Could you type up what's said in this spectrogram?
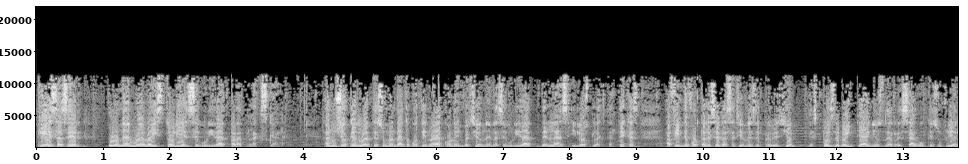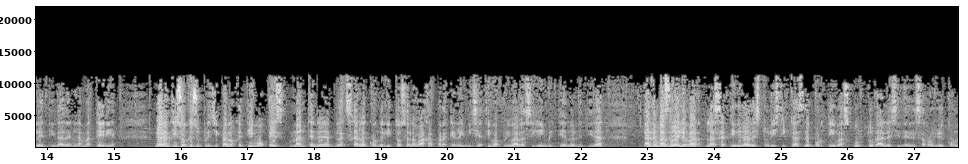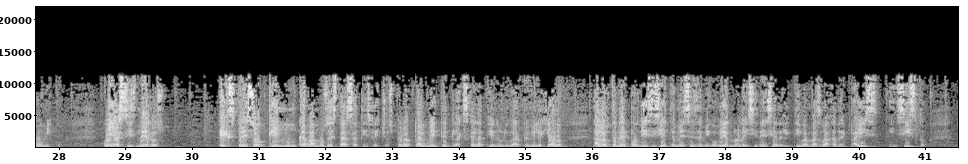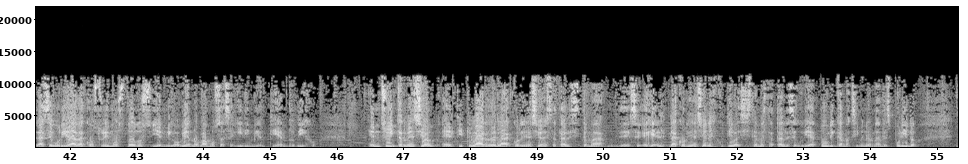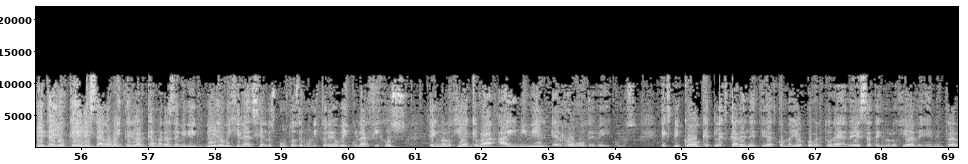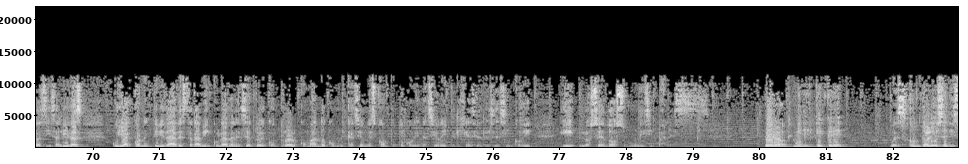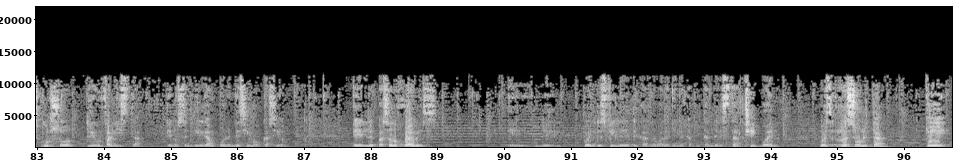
que es hacer una nueva historia en seguridad para Tlaxcala. Anunció que durante su mandato continuará con la inversión en la seguridad de las y los tlaxcaltecas a fin de fortalecer las acciones de prevención después de 20 años de rezago que sufría la entidad en la materia. Garantizó que su principal objetivo es mantener a Tlaxcala con delitos a la baja para que la iniciativa privada siga invirtiendo en la entidad, además de elevar las actividades turísticas, deportivas, culturales y de desarrollo económico. Cuellas Cisneros expresó que nunca vamos a estar satisfechos, pero actualmente Tlaxcala tiene un lugar privilegiado al obtener por 17 meses de mi gobierno la incidencia delictiva más baja del país. Insisto, la seguridad la construimos todos y en mi gobierno vamos a seguir invirtiendo, dijo. En su intervención, el titular de la Coordinación Estatal del Sistema de, la Coordinación Ejecutiva del Sistema Estatal de Seguridad Pública, Maximiliano Hernández Pulido, detalló que el Estado va a integrar cámaras de videovigilancia a los puntos de monitoreo vehicular fijos, tecnología que va a inhibir el robo de vehículos. Explicó que Tlaxcala es la entidad con mayor cobertura de esta tecnología en entradas y salidas, cuya conectividad estará vinculada en el Centro de Control, Comando, Comunicaciones, Cómputo, Coordinación e Inteligencia del C5I y los C2 municipales. Pero, mire, ¿qué cree? Pues contrario a ese discurso triunfalista que nos endilgan por enésima ocasión, el pasado jueves fue el desfile de carnaval allí en la capital del estado. Sí. Bueno, pues resulta que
